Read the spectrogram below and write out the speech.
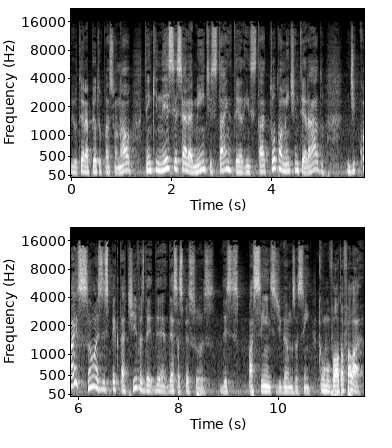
e o terapeuta ocupacional tem que necessariamente estar, estar totalmente inteirado de quais são as expectativas de, de, dessas pessoas, desses pacientes, digamos assim. Como volto a falar,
